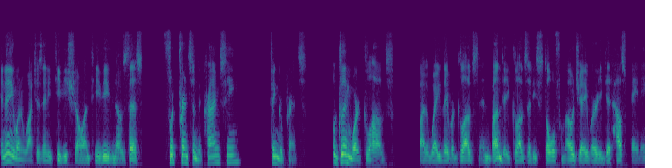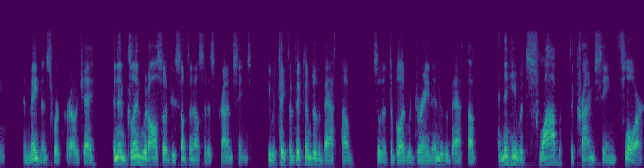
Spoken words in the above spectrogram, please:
and anyone who watches any TV show on TV knows this. Footprints in the crime scene, fingerprints. Well, Glenn wore gloves. By the way, they were gloves and Bundy, gloves that he stole from OJ, where he did house painting and maintenance work for OJ. And then Glenn would also do something else at his crime scenes. He would take the victim to the bathtub so that the blood would drain into the bathtub. And then he would swab the crime scene floor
